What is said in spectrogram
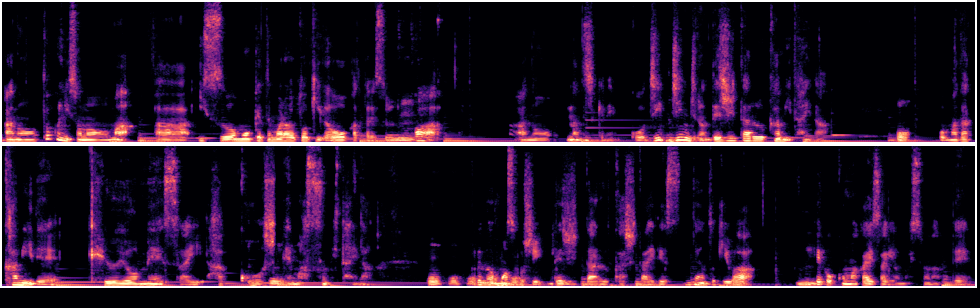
あの特にその、まあ、あー椅子を設けてもらう時が多かったりするのは、あの、なんですっけね、こう人人事のデジタル化みたいな、うまだ紙で給与明細発行してますみたいな、ほうほうほう。それのもう少しデジタル化したいです。みたいな時は、うん結構細かい作業も必要なので、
